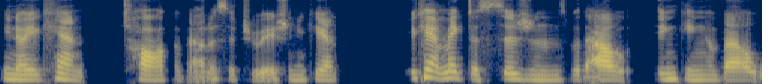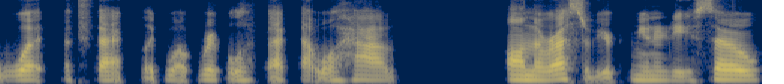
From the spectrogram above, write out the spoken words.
you know, you can't talk about a situation. You can't you can't make decisions without thinking about what effect, like what ripple effect that will have on the rest of your community. So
